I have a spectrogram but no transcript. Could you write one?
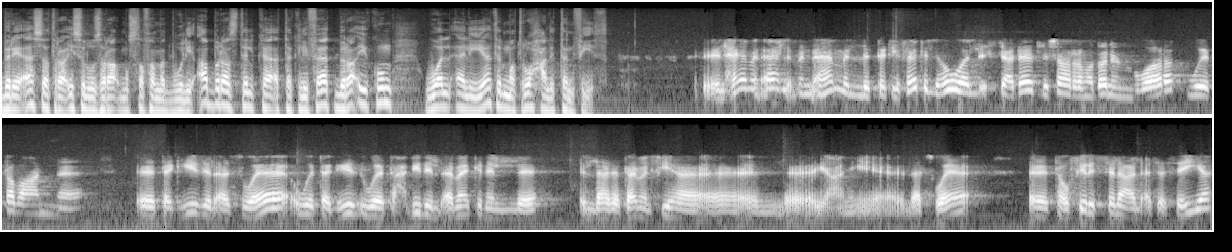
برئاسة رئيس الوزراء مصطفى مدبولي، أبرز تلك التكليفات برأيكم والآليات المطروحة للتنفيذ. الحقيقة من أهل من أهم التكليفات اللي هو الاستعداد لشهر رمضان المبارك وطبعا تجهيز الأسواق وتجهيز وتحديد الأماكن اللي, هتتعمل فيها يعني الأسواق توفير السلع الأساسية.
